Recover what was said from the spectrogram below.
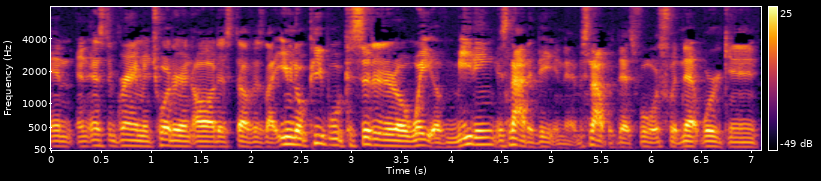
and, and Instagram and Twitter and all this stuff is like even though people consider it a way of meeting, it's not a dating app. It's not what that's for. It's for networking,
